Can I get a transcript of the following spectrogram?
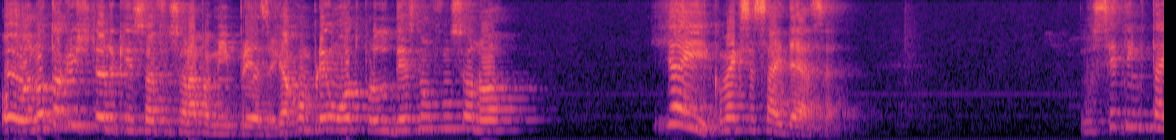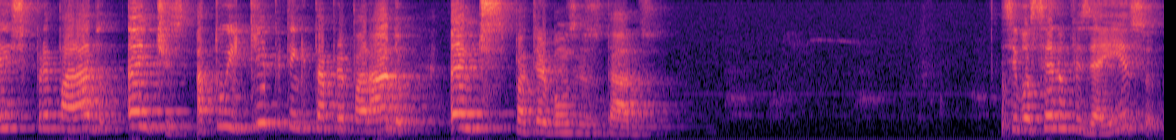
Ou eu não estou acreditando que isso vai funcionar para minha empresa. Já comprei um outro produto desse e não funcionou. E aí, como é que você sai dessa? Você tem que estar isso preparado antes. A tua equipe tem que estar preparado antes para ter bons resultados. Se você não fizer isso,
